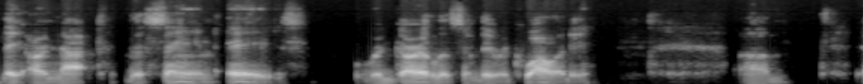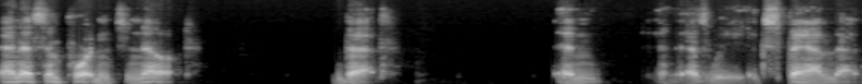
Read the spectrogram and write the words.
They are not the same A's regardless of their equality. Um, and it's important to note that, and, as we expand that,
